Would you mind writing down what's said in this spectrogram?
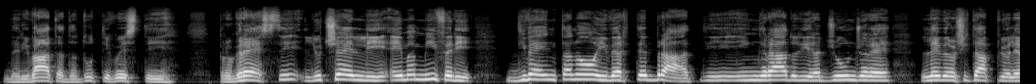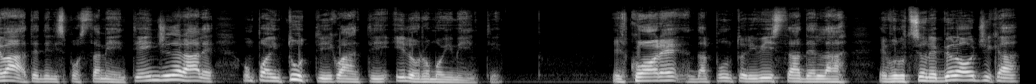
derivata da tutti questi progressi, gli uccelli e i mammiferi diventano i vertebrati in grado di raggiungere le velocità più elevate negli spostamenti e in generale un po' in tutti quanti i loro movimenti. Il cuore, dal punto di vista della evoluzione biologica,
